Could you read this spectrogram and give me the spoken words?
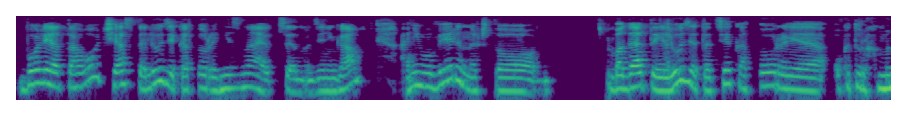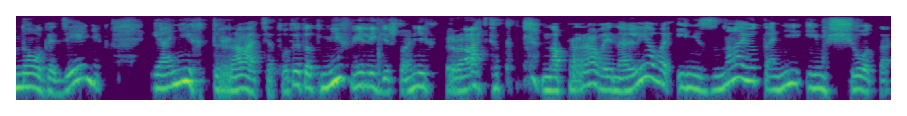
Более того, часто люди, которые не знают цену деньгам, они уверены, что Богатые люди – это те, которые, у которых много денег, и они их тратят. Вот этот миф великий, что они их тратят направо и налево, и не знают они им счета.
